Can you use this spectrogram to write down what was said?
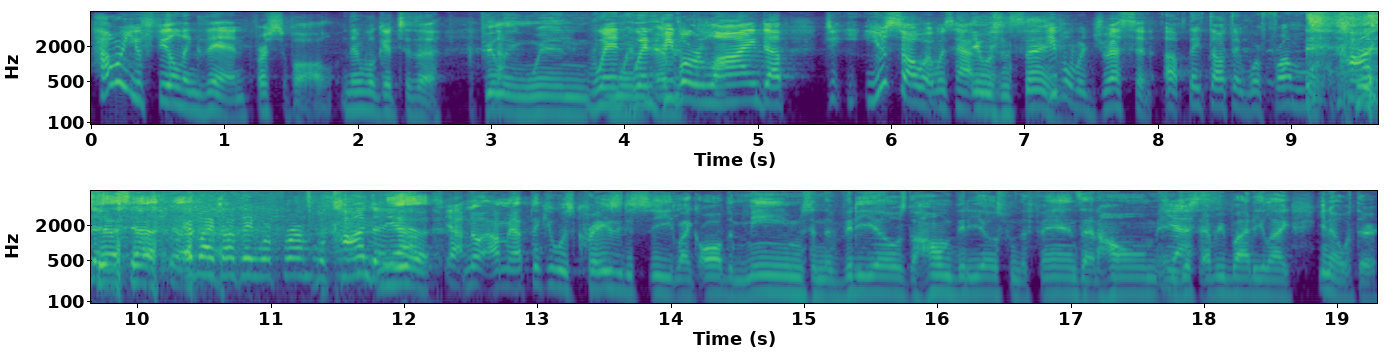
How are you feeling then, first of all? And then we'll get to the Feeling when when when, people were lined up. You saw what was happening. It was insane. People were dressing up. They thought they were from Wakanda. Everybody thought they were from Wakanda. Yeah. yeah. No, I mean, I think it was crazy to see like all the memes and the videos, the home videos from the fans at home, and Yes. just everybody like, you know, with their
